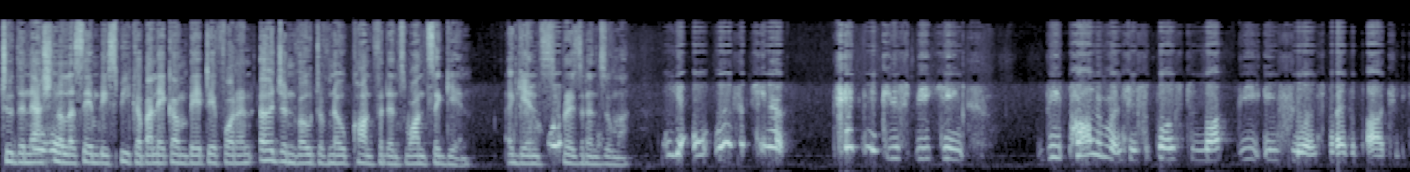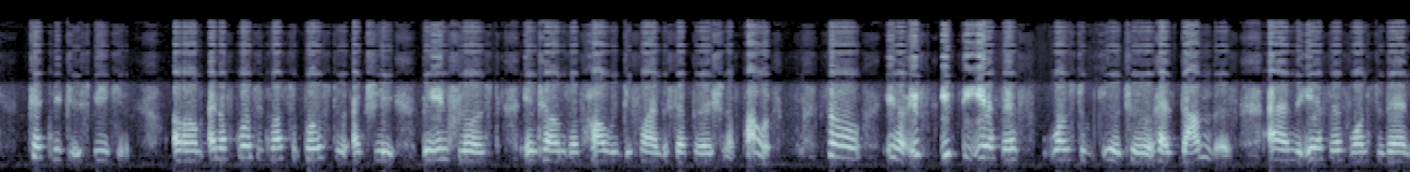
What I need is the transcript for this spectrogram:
to the National mm-hmm. Assembly Speaker Baleka Mbete for an urgent vote of no confidence once again against well, President Zuma. Yeah, well, Sakina, technically speaking, the Parliament is supposed to not be influenced by the party, technically speaking. Um, and of course, it's not supposed to actually be influenced in terms of how we define the separation of powers. So, you know, if, if the EFF wants to, to, to has done this, and the EFF wants to then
